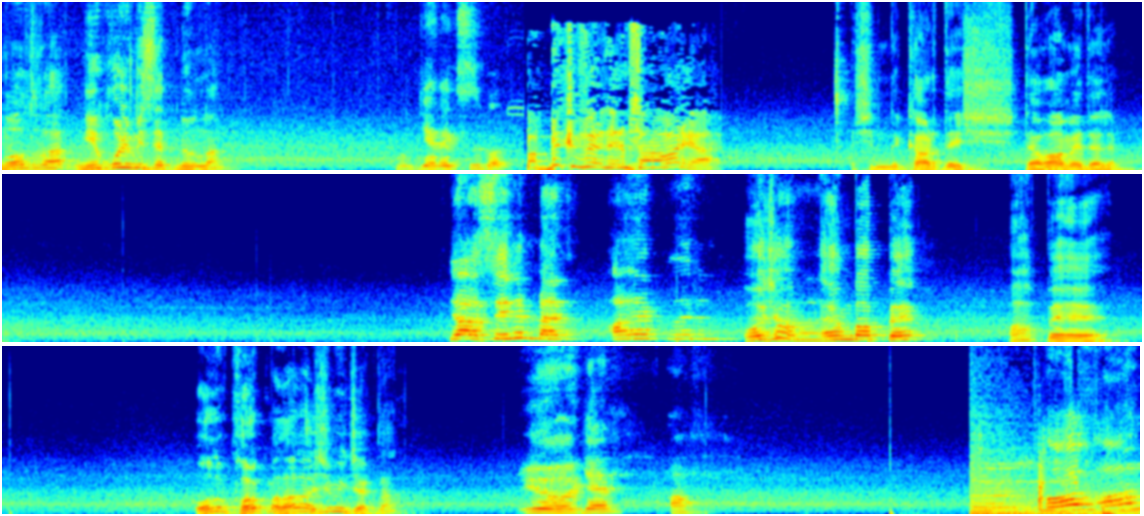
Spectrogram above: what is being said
Ne oldu lan? Niye golümü izletmiyorsun lan? Gereksiz gol. Bak bir küfür ederim sana var ya. Şimdi kardeş devam edelim. Ya senin ben ayakların... Hocam Mbappe. Ah be. Oğlum korkma lan acımayacak lan. Yo gel. Al. Al al.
